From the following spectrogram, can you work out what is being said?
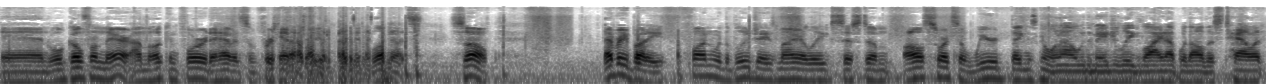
and we'll go from there. I'm looking forward to having some first-hand Lugnuts. So, everybody, fun with the Blue Jays minor league system. All sorts of weird things going on with the major league lineup with all this talent.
